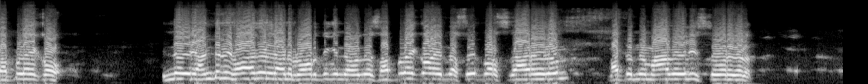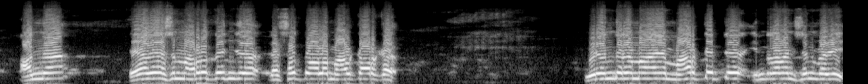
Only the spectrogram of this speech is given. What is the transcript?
സപ്ലൈകോ. ഇന്ന് രണ്ട് വിഭാഗങ്ങളിലാണ് പ്രവർത്തിക്കുന്നത്. ഒന്ന് സപ്ലൈകോ എന്ന സൂപ്പർ സ്റ്റാറുകളും മറ്റൊന്ന് മാവേലി സ്റ്റോറുകളും. അന്ന് ഏകദേശം അറുപത്തിയഞ്ച് ലക്ഷത്തോളം ആൾക്കാർക്ക് നിരന്തരമായ മാർക്കറ്റ് ഇന്റർവെൻഷൻ വഴി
